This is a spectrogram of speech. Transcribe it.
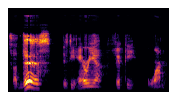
So this is the area 51.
